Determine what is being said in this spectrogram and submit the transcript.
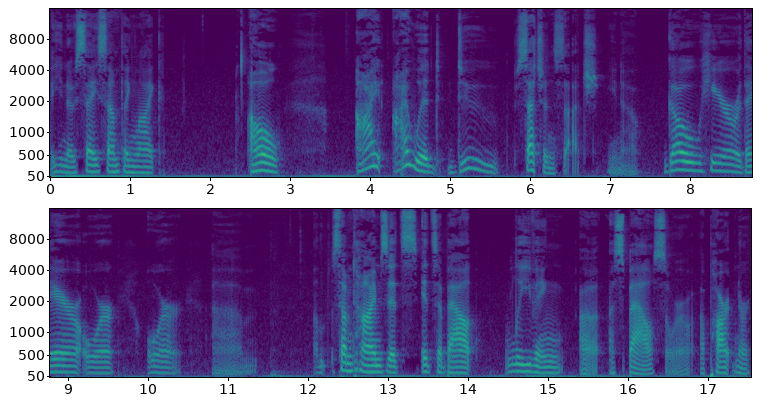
you know say something like, "Oh, I I would do such and such, you know, go here or there, or or um, sometimes it's it's about leaving a, a spouse or a partner.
